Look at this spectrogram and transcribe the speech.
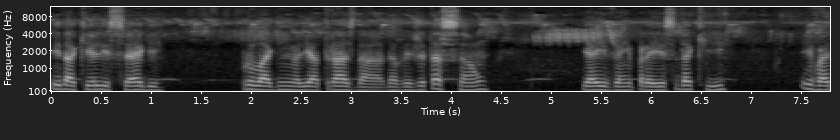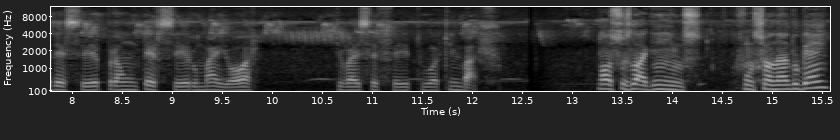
e daqui ele segue para o laguinho ali atrás da, da vegetação, e aí vem para esse daqui, e vai descer para um terceiro maior, que vai ser feito aqui embaixo. Nossos laguinhos funcionando bem,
